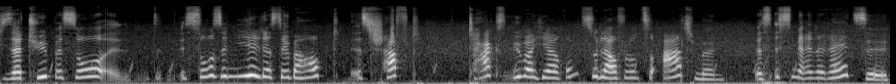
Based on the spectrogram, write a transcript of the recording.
Dieser Typ ist so... ist so senil, dass er überhaupt es schafft, tagsüber hier herumzulaufen und zu atmen. Das ist mir ein Rätsel.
